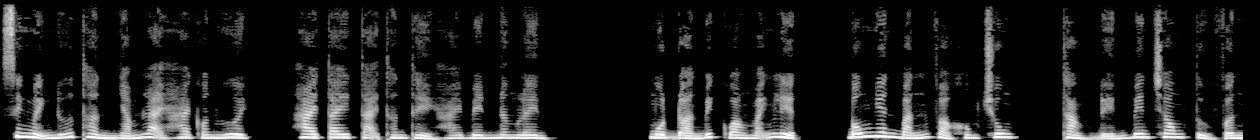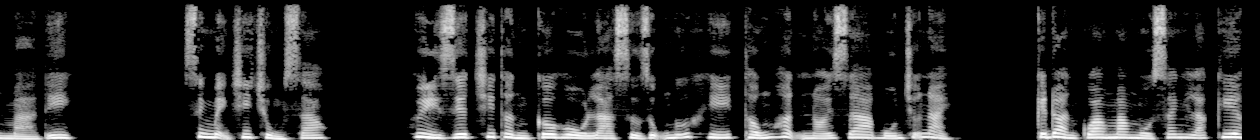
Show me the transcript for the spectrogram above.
Sinh mệnh nữ thần nhắm lại hai con ngươi, hai tay tại thân thể hai bên nâng lên. Một đoàn bích quang mãnh liệt, bỗng nhiên bắn vào không trung, thẳng đến bên trong tử vân mà đi. Sinh mệnh chi trùng sao? Hủy diệt chi thần cơ hồ là sử dụng ngữ khí thống hận nói ra bốn chữ này. Cái đoàn quang mang màu xanh lá kia,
